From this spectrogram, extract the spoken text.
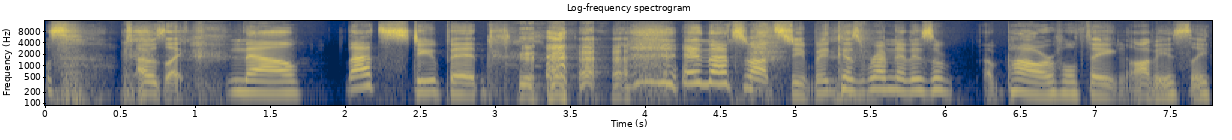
I was like, no, that's stupid, and that's not stupid because remnant is a, a powerful thing, obviously.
